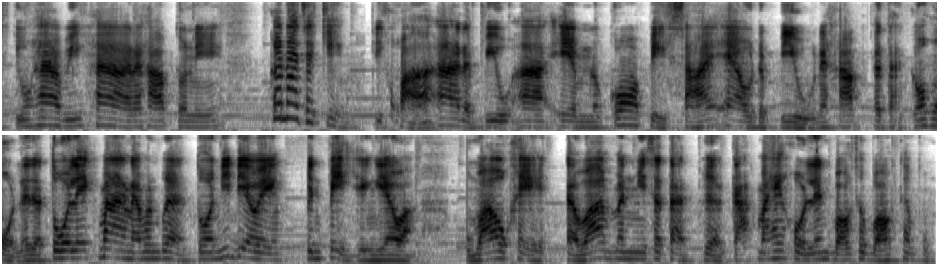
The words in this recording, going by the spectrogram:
สกิล5วิ5นะครับ ตัวนี้ก็น่าจะเก่งปีกขวา RW RM แล้วก็ปีกซ้าย LW นะครับแต่แต่ก็โหดเลยแต่ตัวเล็กมากนะเพื่อนๆ ตัวนิดเดียวเองเป็นปีกอย่างเดียวอะ่ะ ผมว่าโอเค แต่ว่ามันมีสแตทเผื่อกักมาให้คนเล่นบล็อกทูบล็อกแต่ผม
